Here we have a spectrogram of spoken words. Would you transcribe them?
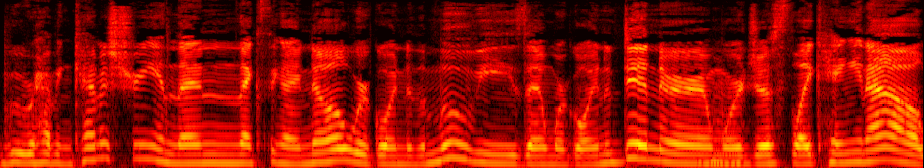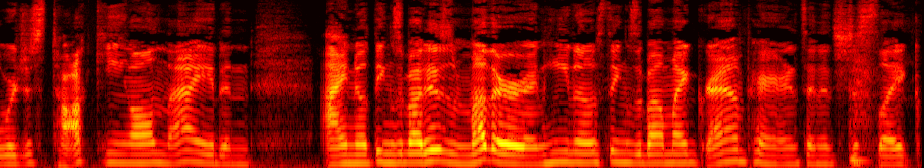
we were having chemistry, and then next thing I know, we're going to the movies, and we're going to dinner, and we're just like hanging out. We're just talking all night, and I know things about his mother, and he knows things about my grandparents, and it's just like,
